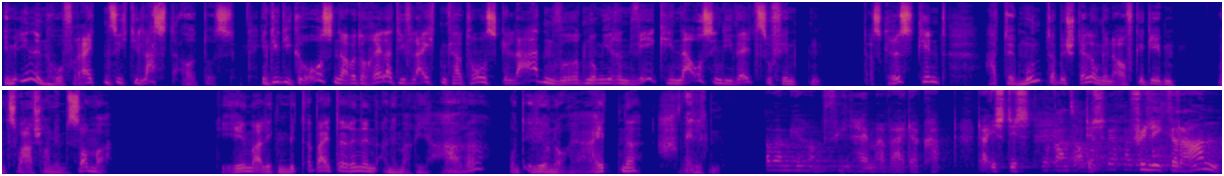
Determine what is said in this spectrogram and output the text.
Im Innenhof reihten sich die Lastautos, in die die großen, aber doch relativ leichten Kartons geladen wurden, um ihren Weg hinaus in die Welt zu finden. Das Christkind hatte munter Bestellungen aufgegeben, und zwar schon im Sommer. Die ehemaligen Mitarbeiterinnen Annemarie Harrer und Eleonore Eitner schwelgen. Aber wir haben viel Heimarbeiter gehabt. Da ist das, das Filigran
